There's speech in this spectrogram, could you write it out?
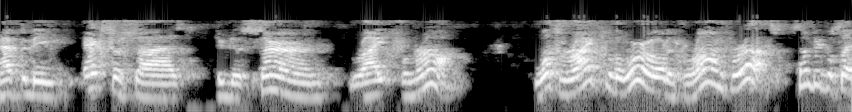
have to be exercised to discern right from wrong. What's right for the world is wrong for us. Some people say,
